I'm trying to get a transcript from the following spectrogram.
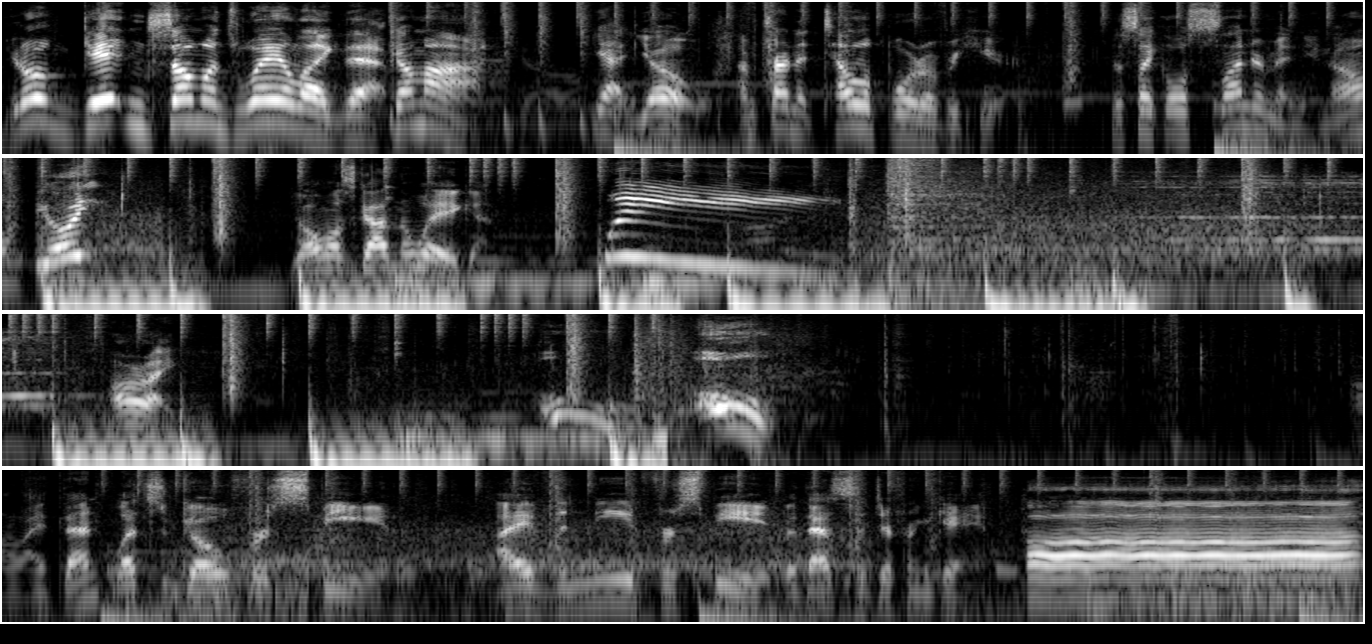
You don't get in someone's way like that. Come on. Yeah, yo, I'm trying to teleport over here. Just like old Slenderman, you know? Yoy! You almost got in the way again. Whee! Alright. Oh! Oh! Alright then, let's go for speed. I have the need for speed, but that's a different game. Uh...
